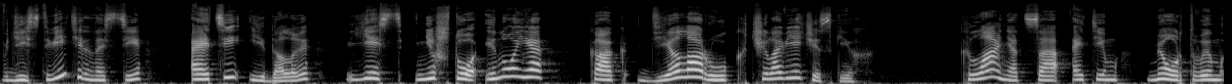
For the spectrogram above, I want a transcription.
В действительности эти идолы есть не что иное, как дело рук человеческих. Кланяться этим мертвым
